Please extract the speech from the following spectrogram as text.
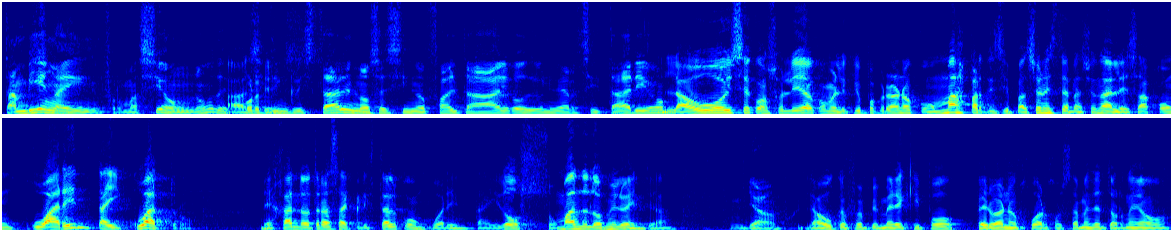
también hay información, ¿no? De Sporting. Cristal, no sé si nos falta algo de Universitario. La U hoy se consolida como el equipo peruano con más participaciones internacionales, ah, con 44, dejando atrás a Cristal con 42, sumando el 2020. ¿ah? Ya. La U que fue el primer equipo peruano en jugar justamente el torneo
